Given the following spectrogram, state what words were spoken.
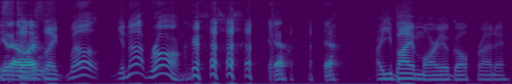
You know, I'm- like, well, you're not wrong. Yeah, yeah. Are you buying Mario Golf Friday?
